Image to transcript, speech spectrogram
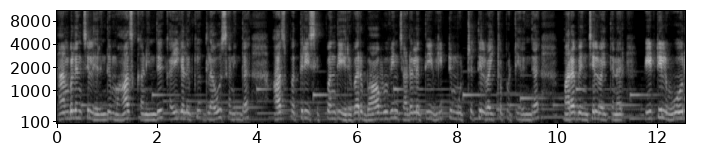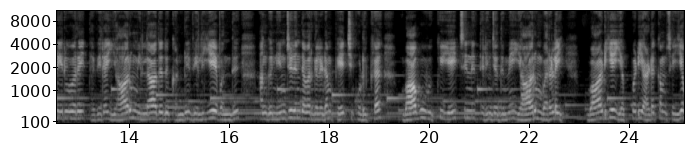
ஆம்புலன்ஸில் இருந்து மாஸ்க் அணிந்து கைகளுக்கு கிளவுஸ் அணிந்த ஆஸ்பத்திரி சிப்பந்தி இருவர் பாபுவின் சடலத்தை வீட்டு முற்றத்தில் வைக்கப்பட்டிருந்த மரபெஞ்சில் வைத்தனர். வீட்டில் ஓரிருவரை தவிர யாரும் இல்லாதது கண்டு வெளியே வந்து அங்கு நின்றிருந்தவர்களிடம் பேச்சு கொடுக்க பாபுவுக்கு எய்ட்ஸ்ன்னு தெரிஞ்சதுமே யாரும் வரலை. பாடியை எப்படி அடக்கம் செய்ய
